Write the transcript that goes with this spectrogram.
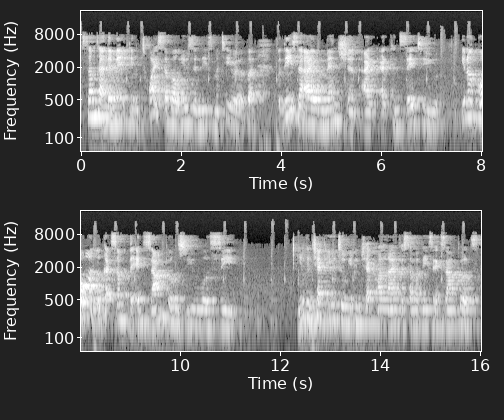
sometimes they may think twice about using these materials. But for these that I have mentioned, I, I can say to you, you know, go and look at some of the examples you will see. You can check YouTube, you can check online for some of these examples.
